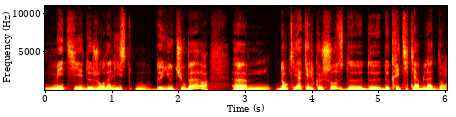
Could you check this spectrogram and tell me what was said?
métier de journaliste ou de youtubeur. Euh, donc il y a quelque chose de, de, de critiquable là-dedans.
